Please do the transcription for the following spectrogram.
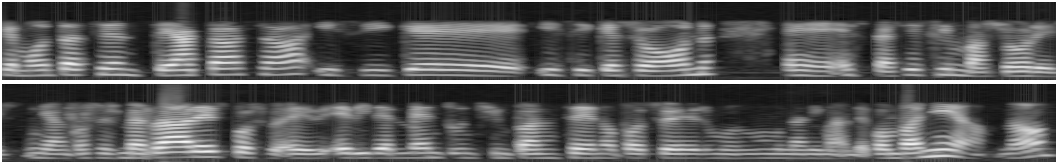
que molta gent té a casa i sí que, i sí que són eh, espècies invasores. N'hi ha coses més rares, pues, eh, evidentment un ximpanzé no pot ser un, un animal de companyia, no?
